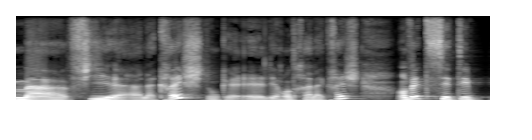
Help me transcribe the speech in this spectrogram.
ma fille à la crèche, donc elle est rentrée à la crèche, en fait, c'était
